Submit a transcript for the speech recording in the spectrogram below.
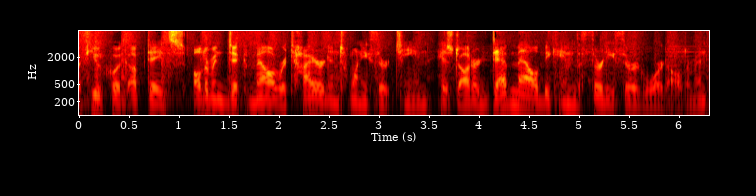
A few quick updates. Alderman Dick Mell retired in 2013. His daughter Deb Mell became the 33rd Ward Alderman.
